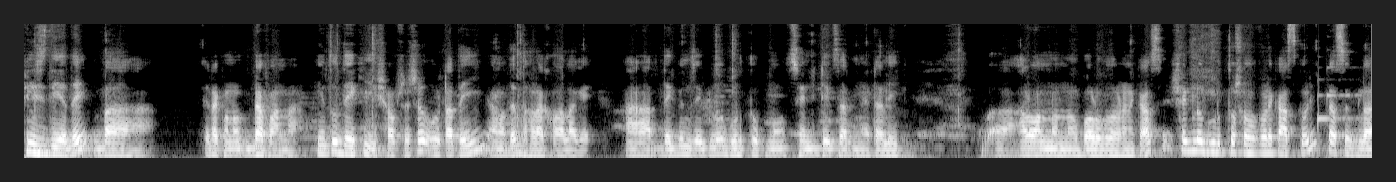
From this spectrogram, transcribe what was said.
ফিনিশ দিয়ে দেই বা এটা কোনো ব্যাপার না। কিন্তু দেখি সবশেষে ওটাতেই আমাদের ধরা খাওয়া লাগে। আর দেখবেন যেগুলো গুরুত্বপূর্ণ সেন্টিটেক্সার মেটালিক আরও অন্যান্য বড় ধরনের কাজ, সেগুলো গুরুত্ব সহকারে কাজ করি কাজগুলো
